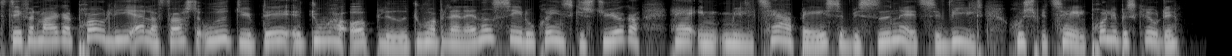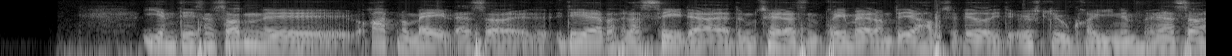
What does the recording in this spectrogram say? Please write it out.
Stefan Weigert, prøv lige allerførst at uddybe det, øh, du har oplevet. Du har blandt andet set ukrainske styrker have en militærbase ved siden af et civilt hospital. Prøv lige at beskrive det. Jamen, det er sådan, sådan øh, ret normalt. Altså, det jeg i hvert fald har set er, at nu taler jeg sådan primært om det, jeg har observeret i det østlige Ukraine, men altså,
